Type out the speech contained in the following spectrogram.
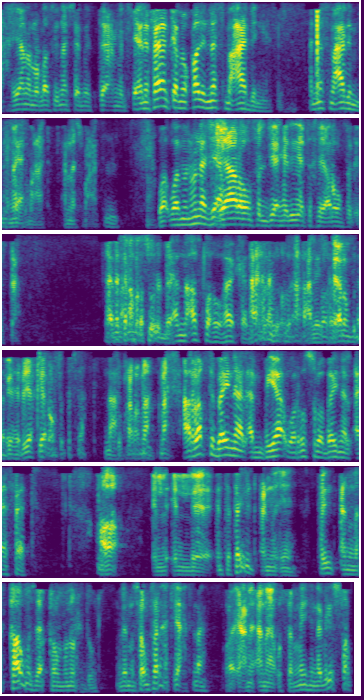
أحيانا والله في ناس بتعمل يعني فعلا كما يقال الناس معادن يعني. الناس معادن بالفعل الناس معادن. الناس معادن. ومن هنا جاء خيارهم في الجاهلية خيارهم في الإسلام. هذا كلام رسول الله. لأن أصله هكذا. خيارهم في. الجاهلية خيارهم في الإسلام. نعم. سبحان الله. نعم. الربط بين الأنبياء والرسل وبين الآفات. آه. ال ال أنت تجد أن إيه؟ تجد ان قوم زي قوم نوح دول. لما سوف فلات يعني نعم. يعني أنا أسميه نبي الصبر.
